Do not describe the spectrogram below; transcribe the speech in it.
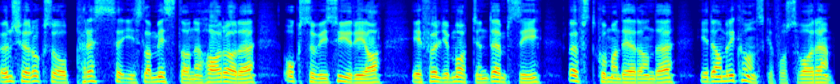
ønsker også å presse islamistene hardere, også i Syria, ifølge Martin Dempsey, øverstkommanderende i det amerikanske forsvaret.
